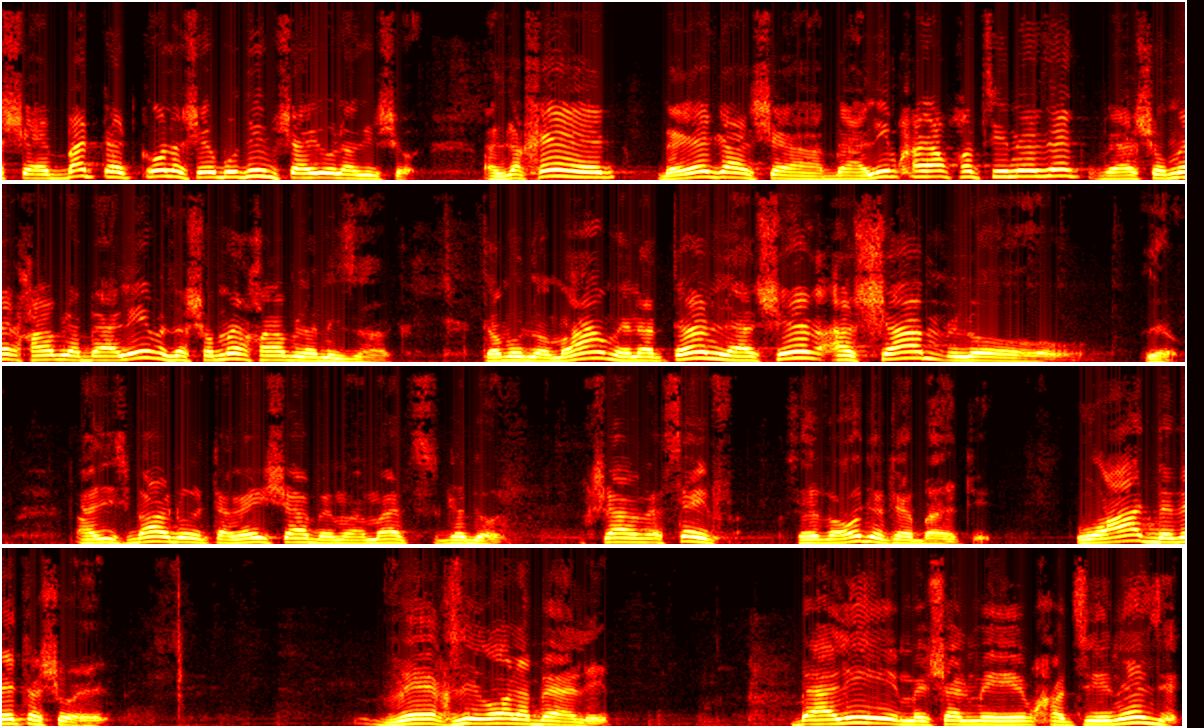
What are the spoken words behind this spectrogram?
שאיבדת את כל השעבודים שהיו לראשון. אז לכן, ברגע שהבעלים חייב חצי נזק והשומר חייב לבעלים, אז השומר חייב לנזרק. תלמוד לומר, ונתן לאשר אשם לו. זהו. אז הסברנו את הרישא במאמץ גדול. עכשיו הסיפא, סיפא עוד יותר בעייתי. הוא עד בבית השואל והחזירו לבעלים. בעלים משלמים חצי נזק.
